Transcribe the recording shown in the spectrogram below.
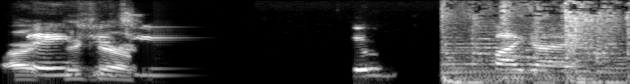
All right, Thank take you. care. to you. Bye, guys.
